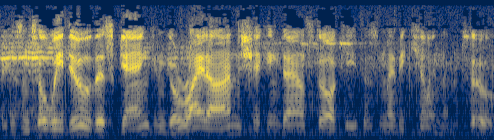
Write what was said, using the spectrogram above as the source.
Because until we do, this gang can go right on shaking down storekeepers and maybe killing them, too.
